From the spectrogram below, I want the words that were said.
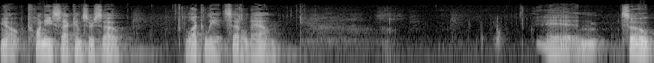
you know, 20 seconds or so. Luckily, it settled down. And so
